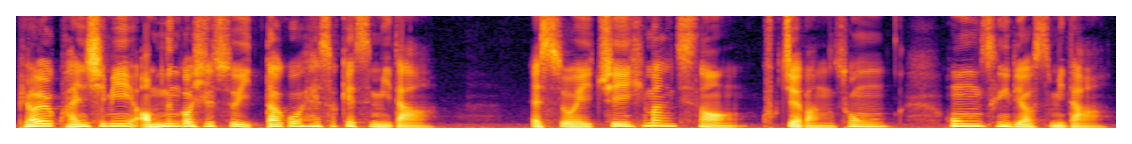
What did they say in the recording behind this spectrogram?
별 관심이 없는 것일 수 있다고 해석했습니다. SOH 희망지성 국제방송 홍승일이었습니다.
